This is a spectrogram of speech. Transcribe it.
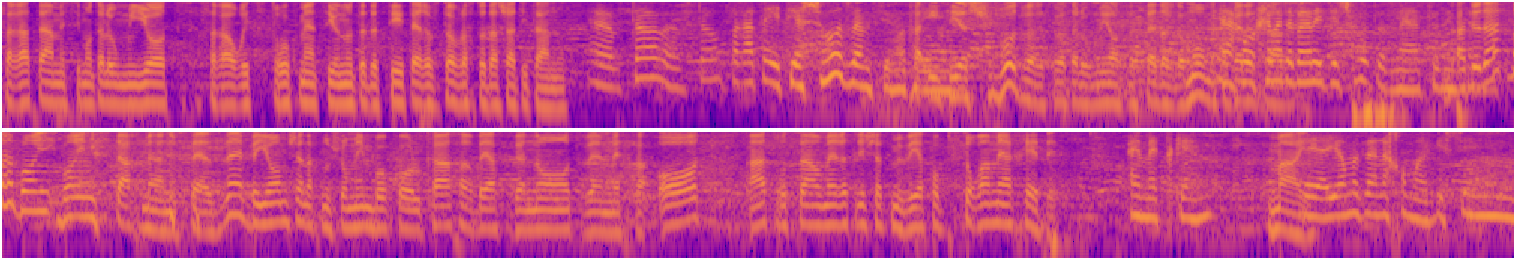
שרת המשימות הלאומיות, שרה אורית סטרוק מהציונות הדתית. ערב טוב לך, תודה שאת איתנו. ערב טוב, ערב טוב, שרת ההתיישבות והמשימות הלאומיות. ההתיישבות והמשימות הלאומיות, בסדר גמור. אנחנו הולכים לדבר על התיישבות עוד מעט. את יודעת מה? בואי, בואי נפתח מהנושא הזה. ביום שאנחנו שומעים בו כל כך הרבה הפגנות ומחאות, את רוצה, אומרת לי, שאת מביאה פה בשורה מאחדת. האמת, כן. היא? אה, היום הזה אנחנו מרגישים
